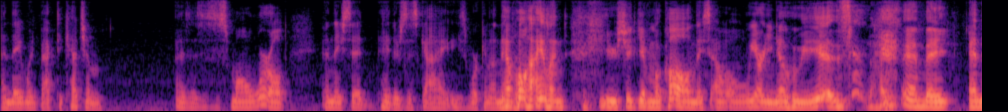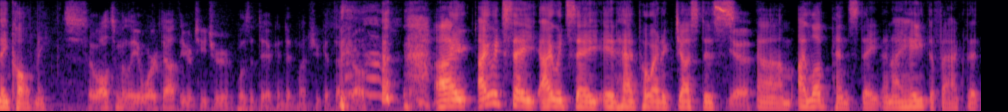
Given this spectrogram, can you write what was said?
and they went back to Ketchum as, as a small world. And they said, "Hey, there's this guy. He's working on Neville Island. You should give him a call." And they said, "Oh, well, we already know who he is." Nice. and they and they called me. So ultimately, it worked out that your teacher was a dick and didn't let you get that job. I I would say I would say it had poetic justice. Yeah. Um, I love Penn State, and I hate the fact that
